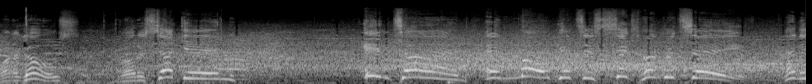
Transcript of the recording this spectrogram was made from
Runner goes. Throw to second. In time. And Mo gets his 600th save. And the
